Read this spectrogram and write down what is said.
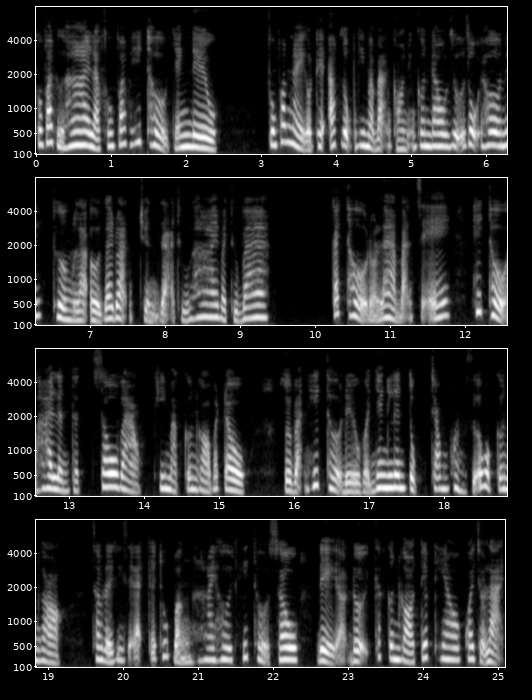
Phương pháp thứ hai là phương pháp hít thở nhanh đều. Phương pháp này có thể áp dụng khi mà bạn có những cơn đau dữ dội hơn ấy, thường là ở giai đoạn chuyển dạ thứ hai và thứ ba. Cách thở đó là bạn sẽ hít thở hai lần thật sâu vào khi mà cơn gò bắt đầu, rồi bạn hít thở đều và nhanh liên tục trong khoảng giữa của cơn gò. Sau đấy thì sẽ lại kết thúc bằng hai hơi hít thở sâu để ờ, đợi các cơn gò tiếp theo quay trở lại.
